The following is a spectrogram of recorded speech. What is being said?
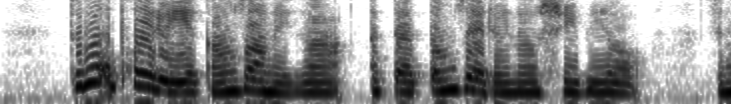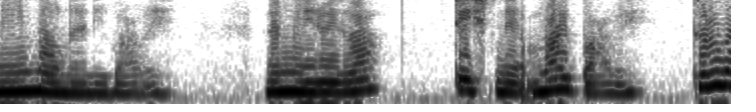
။သူတို့အဖွဲ့တွေရဲ့ခေါင်းဆောင်တွေကအသက်30တွင်လောက်ရှိပြီးတော့ဇနီးမောင်နှံနေပါပဲ။နမီတွေက Tish နဲ့ Mike ပါပဲ။သူတို့က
